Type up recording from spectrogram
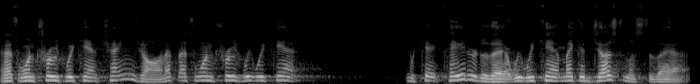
That's one truth we can't change on. That's, that's one truth we, we, can't, we can't cater to that. We, we can't make adjustments to that.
